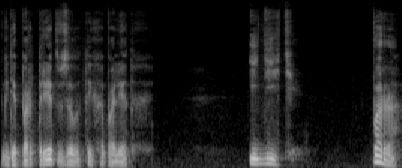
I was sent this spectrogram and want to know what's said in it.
где портрет в золотых эполетах. Идите, пора.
